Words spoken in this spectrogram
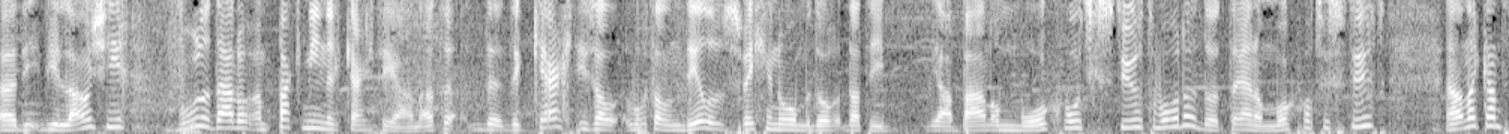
Uh, die, die lounge hier voelen daardoor een pak minder krachtig aan. De, de, de kracht is al, wordt al een deel weggenomen doordat die ja, baan omhoog wordt gestuurd worden, door het terrein omhoog wordt gestuurd. Aan de andere kant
